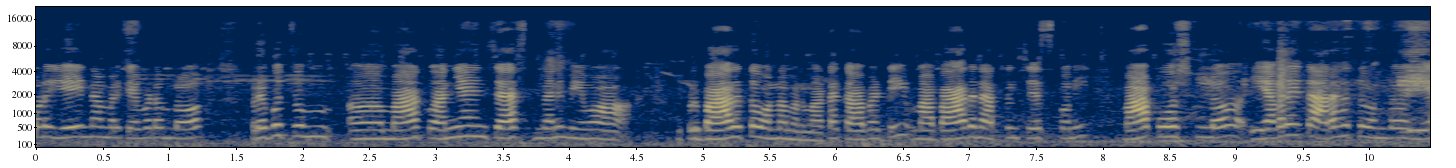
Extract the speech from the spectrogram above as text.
కూడా ఏ నెంబర్కి ఇవ్వడంలో ప్రభుత్వం మాకు అన్యాయం చేస్తుందని మేము ఇప్పుడు బాధతో ఉన్నామన్నమాట. కాబట్టి మా బాధను అర్థం చేసుకొని మా పోస్టుల్లో ఎవరైతే అర్హత ఉందో ఏ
